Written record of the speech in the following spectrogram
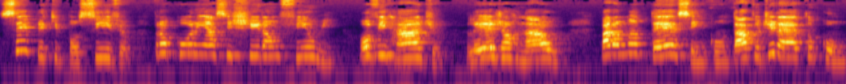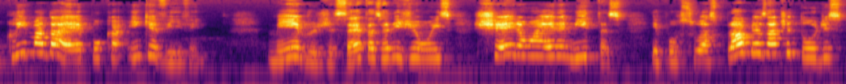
sempre que possível, procurem assistir a um filme, ouvir rádio, ler jornal, para manter-se em contato direto com o clima da época em que vivem. Membros de certas religiões cheiram a eremitas e, por suas próprias atitudes,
